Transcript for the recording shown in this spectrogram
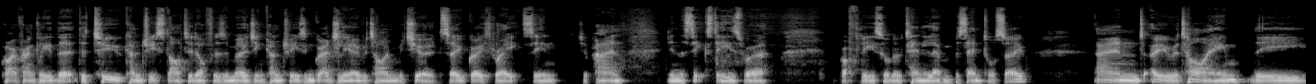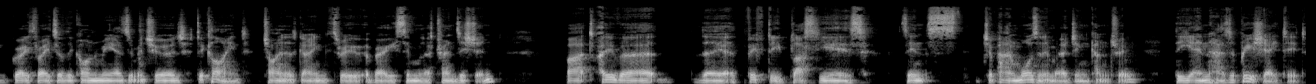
quite frankly, that the two countries started off as emerging countries and gradually over time matured. So growth rates in Japan in the 60s were roughly sort of 10, 11% or so. And over time, the growth rate of the economy as it matured declined. China's going through a very similar transition. But over the 50 plus years since Japan was an emerging country, the yen has appreciated.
